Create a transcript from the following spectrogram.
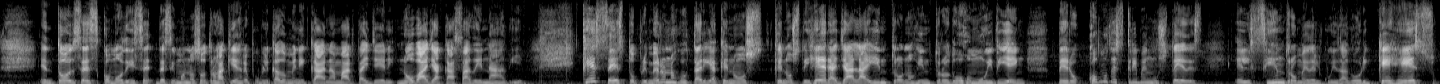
Entonces, como dice, decimos nosotros aquí en República Dominicana, Marta y Jenny, no vaya a casa de nadie. ¿Qué es esto? Primero nos gustaría que nos, que nos dijera, ya la intro nos introdujo muy bien, pero ¿cómo describen ustedes el síndrome del cuidador y qué es eso?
